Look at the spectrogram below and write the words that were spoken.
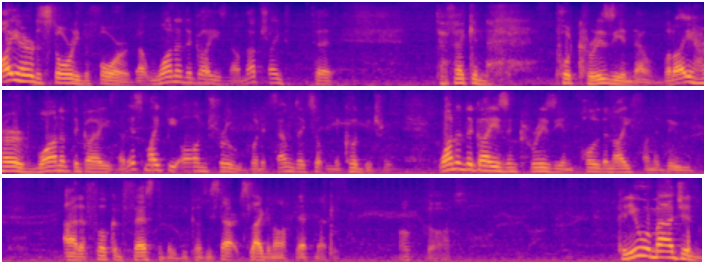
I heard a story before that one of the guys. Now I'm not trying to to, to fucking put Carizian down, but I heard one of the guys. Now this might be untrue, but it sounds like something that could be true. One of the guys in Carizian pulled a knife on a dude at a fucking festival because he started slagging off death metal. Oh God. Can you imagine?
